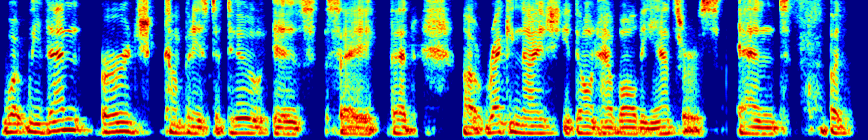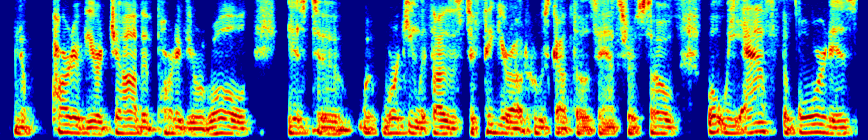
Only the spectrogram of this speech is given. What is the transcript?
What we then urge companies to do is say that uh, recognize you don't have all the answers and but you know part of your job and part of your role is to working with others to figure out who's got those answers. So what we ask the board is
